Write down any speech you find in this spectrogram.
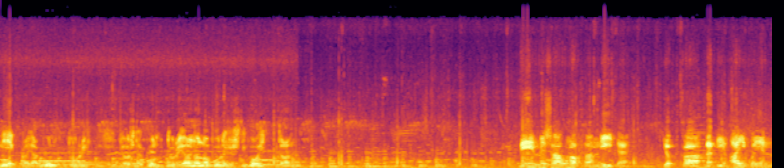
miekka ja kulttuuri, joista kulttuuri aina lopullisesti voittaa. Me emme saa unohtaa niitä, jotka läpi aikojen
